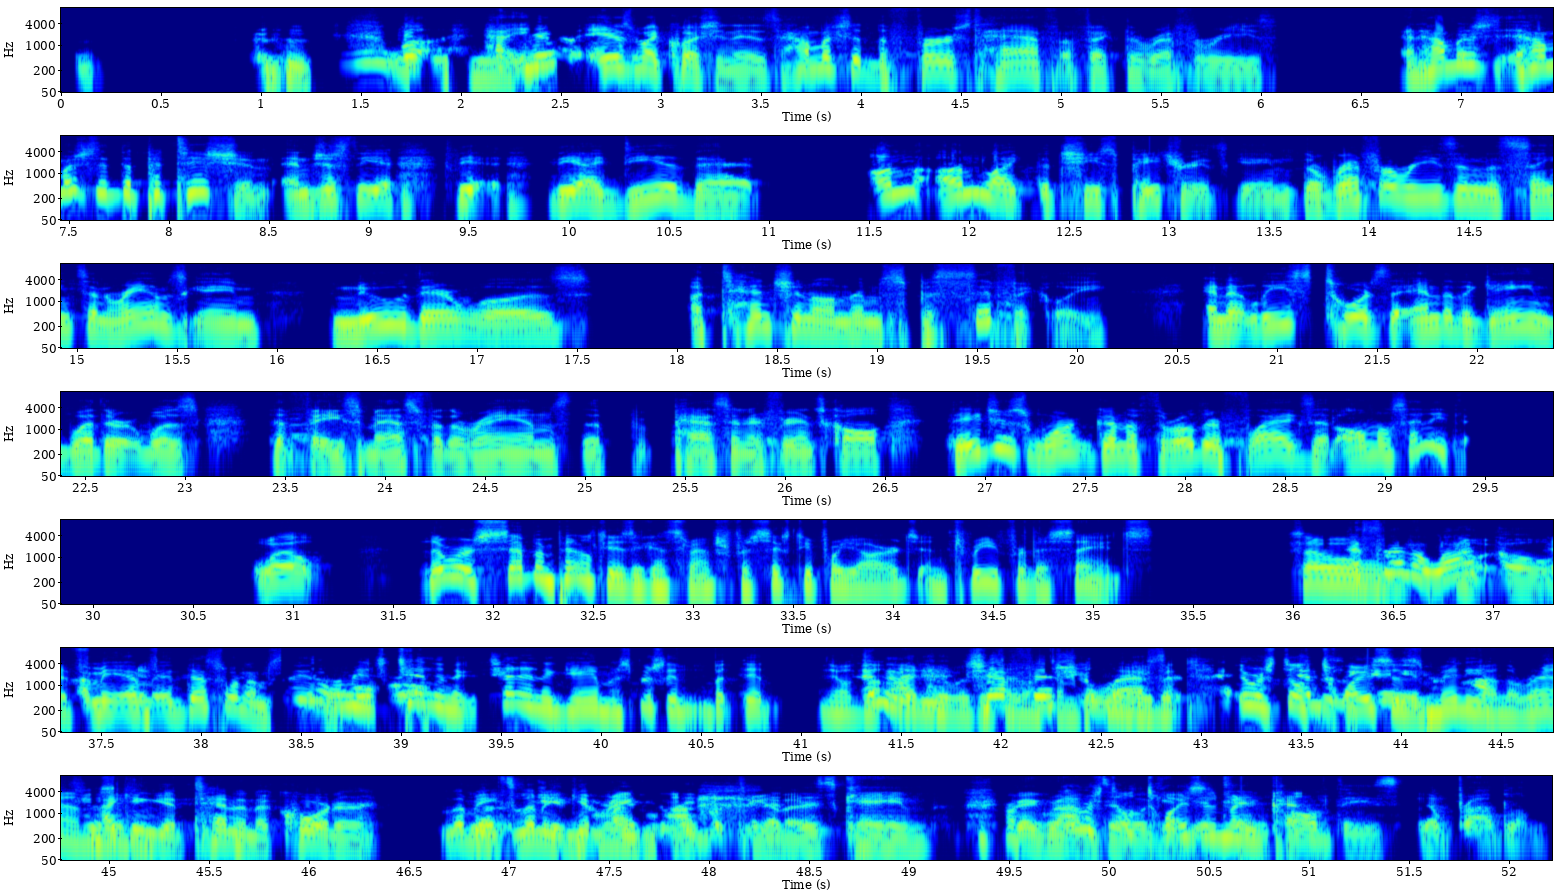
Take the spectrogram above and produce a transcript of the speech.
Well, here- here's my question: Is how much did the first half affect the referees, and how much how much did the petition and just the the the idea that un, unlike the Chiefs Patriots game, the referees in the Saints and Rams game knew there was attention on them specifically. And at least towards the end of the game, whether it was the face mask for the Rams, the pass interference call, they just weren't going to throw their flags at almost anything. Well, there were seven penalties against the Rams for 64 yards and three for the Saints. So That's not a lot, you know, though. if- I mean, if- and that's what I'm saying. No, I mean, it's overall. 10 in, a, 10 in a game, especially, but it, you know, the in a- idea was Jeff that they Fisher play, lasted but there were still 10 in a twice as many on the Rams. I can get ten and a quarter. Let me Let's let me get get my Greg Robinson together. this game. Greg There were Robinson still will twice give as you many 10 penalties, no problem.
